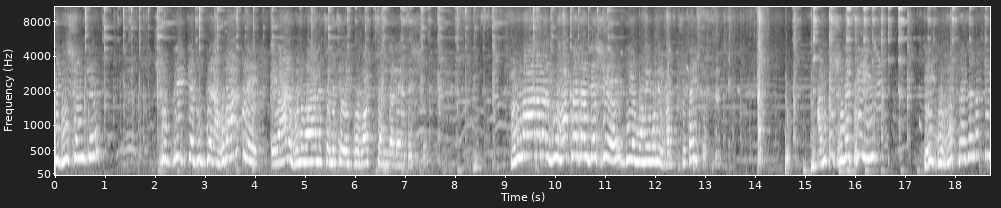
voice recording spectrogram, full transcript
বিভীষণকে সুগ্রীবকে যুদ্ধের আহ্বান করে এবার হনুমান চলেছে ওই গুহক চন্ডালের দেশে। হনুমান আমার গুহক রাজার দেশে গিয়ে মনে মনে ভাবছে তাই তো? আমি তো শুনেছি এই গুহক রাজা নাকি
